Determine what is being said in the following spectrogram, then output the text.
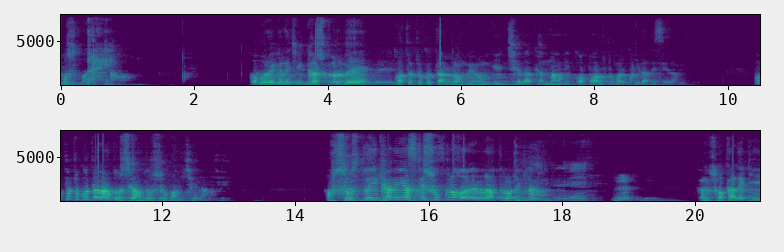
প্রশ্ন কবরে গেলে জিজ্ঞাসা করবে, কতটুকু তার রঙে রঙিন ছেলা? কেননা আমি কপাল তোমার খুলা দিছিলাম। কতটুকু তার আদর্শে আদর্শবান ছিলাম আফসোস তো এখানেই আজকে শুক্রবারের রাত্র, ঠিক না? কাল সকালে কি?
